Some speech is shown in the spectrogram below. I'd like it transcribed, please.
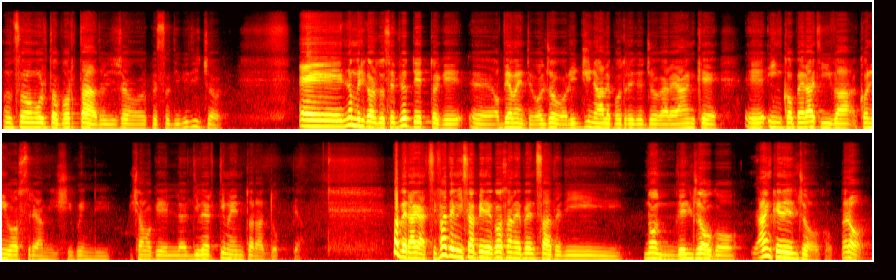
non sono molto portato, diciamo, per questo tipo di giochi. E non mi ricordo se vi ho detto che eh, ovviamente col gioco originale potrete giocare anche eh, in cooperativa con i vostri amici, quindi diciamo che il divertimento raddoppia. Vabbè ragazzi, fatemi sapere cosa ne pensate di non del gioco, anche del gioco, però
